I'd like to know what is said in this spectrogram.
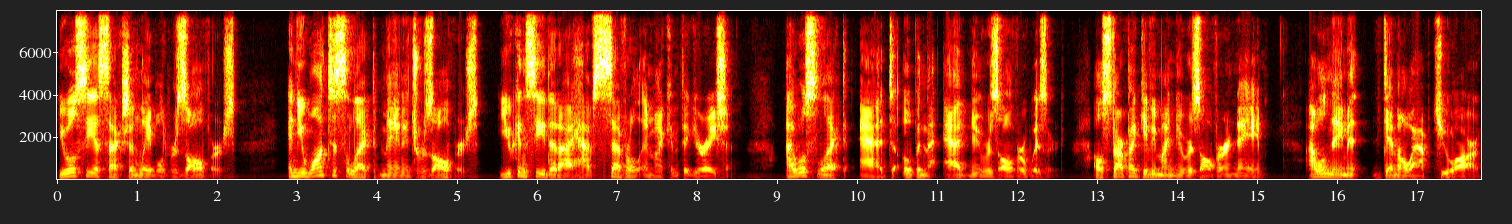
You will see a section labeled Resolvers, and you want to select Manage Resolvers. You can see that I have several in my configuration. I will select Add to open the Add New Resolver wizard. I'll start by giving my new resolver a name. I will name it Demo App QR.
